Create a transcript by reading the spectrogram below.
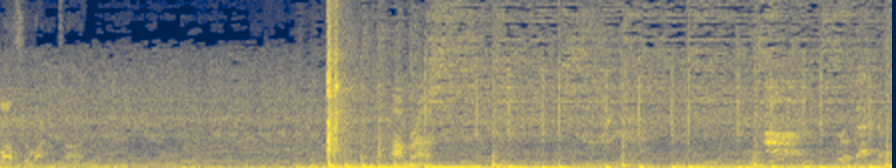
Marshal Michael Todd. I'm Ron. I'm Rebecca.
